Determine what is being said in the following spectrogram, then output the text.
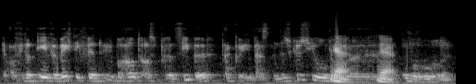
Ja, of je dat evenwichtig vindt, überhaupt als principe, daar kun je best een discussie over, over voeren.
